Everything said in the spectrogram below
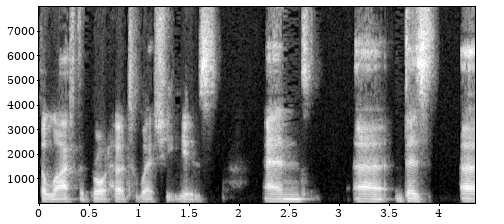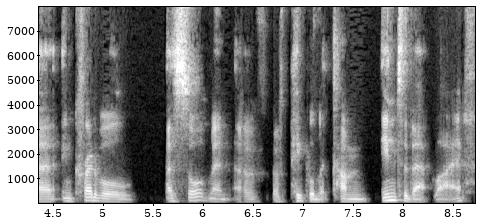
the life that brought her to where she is. And uh, there's an incredible assortment of, of people that come into that life.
